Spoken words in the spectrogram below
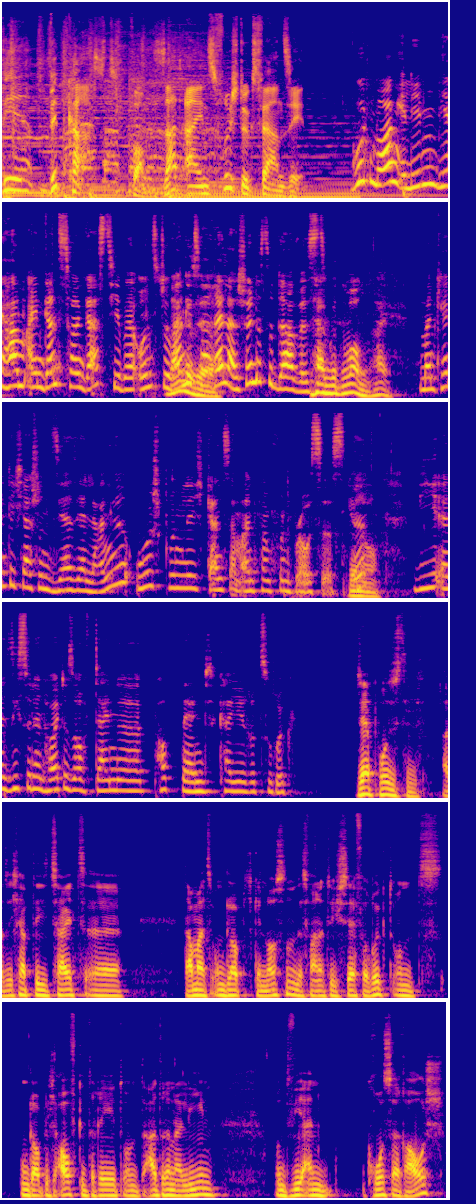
Der Webcast vom Sat1 Frühstücksfernsehen. Guten Morgen, ihr Lieben. Wir haben einen ganz tollen Gast hier bei uns, Giovanni. Sarella. Schön, dass du da bist. Ja, guten Morgen. Hi. Man kennt dich ja schon sehr, sehr lange, ursprünglich ganz am Anfang von Broses. Ne? Genau. Wie äh, siehst du denn heute so auf deine Popband-Karriere zurück? Sehr positiv. Also ich habe die Zeit äh, damals unglaublich genossen. Das war natürlich sehr verrückt und unglaublich aufgedreht und Adrenalin und wie ein großer Rausch.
